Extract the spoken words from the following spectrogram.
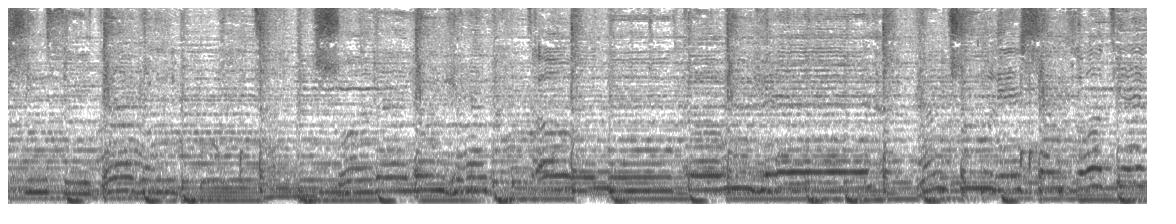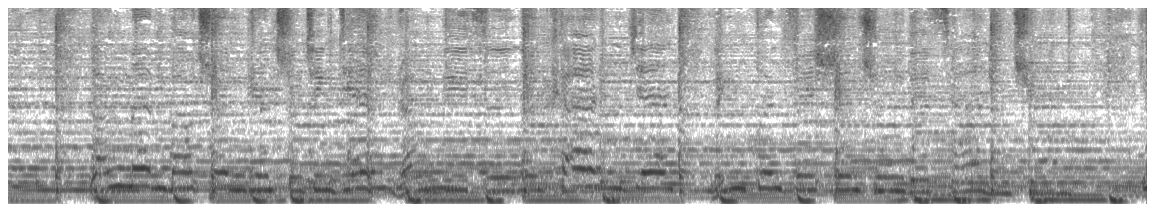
心碎的人，他们说的永远都不够远。让初恋像昨天。浪漫保存变成经典，让彼此能看见灵魂最深处的残缺，拥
